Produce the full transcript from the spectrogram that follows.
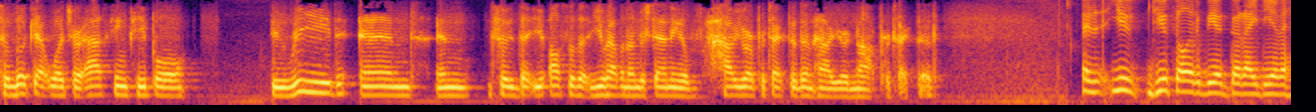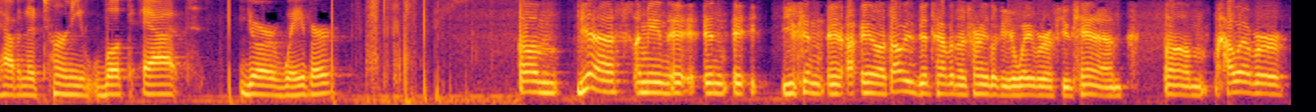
to look at what you're asking people to read and and so that you also that you have an understanding of how you are protected and how you're not protected. And you do you feel it'd be a good idea to have an attorney look at your waiver? Um, yes, I mean, it, it, you can. You know, it's always good to have an attorney look at your waiver if you can. Um, however,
